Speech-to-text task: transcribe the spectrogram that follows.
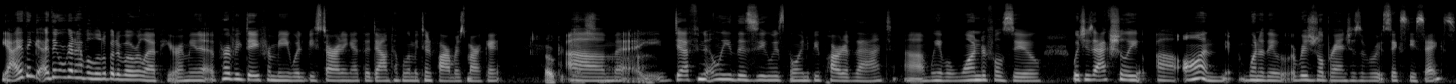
Yeah, I think I think we're gonna have a little bit of overlap here. I mean, a perfect day for me would be starting at the downtown Bloomington Farmers Market. Okay. yes. Um, definitely, the zoo is going to be part of that. Um, we have a wonderful zoo, which is actually uh, on one of the original branches of Route 66.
